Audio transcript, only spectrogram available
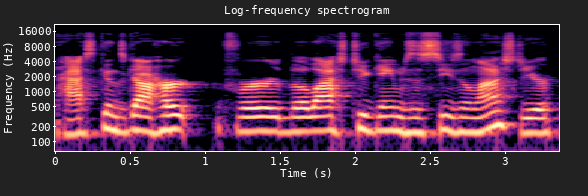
haskins got hurt for the last two games this season last year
